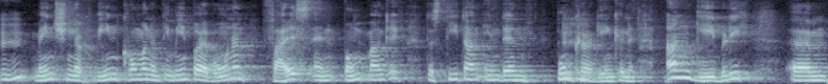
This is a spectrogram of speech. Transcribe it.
mhm. Menschen nach Wien kommen und im Imbrei wohnen, falls ein Bombenangriff, dass die dann in den Bunker mhm. gehen können. Angeblich ähm,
